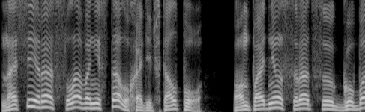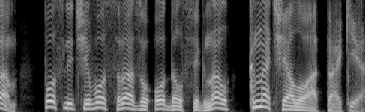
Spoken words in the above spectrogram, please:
На сей раз Слава не стал уходить в толпу. Он поднес рацию к губам, после чего сразу отдал сигнал к началу атаки.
